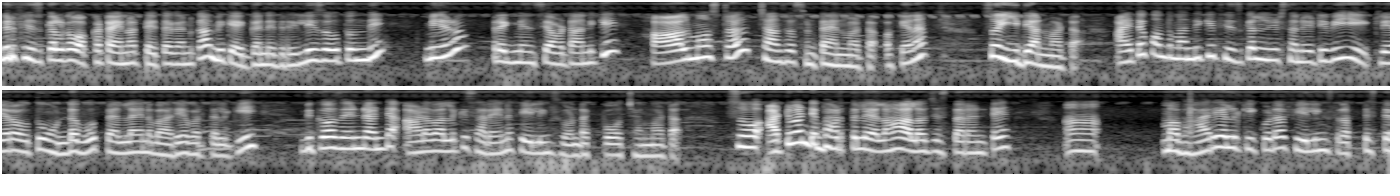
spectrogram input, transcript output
మీరు ఫిజికల్గా ఒక్కటైనట్టయితే కనుక మీకు ఎగ్ అనేది రిలీజ్ అవుతుంది. మీరు ప్రెగ్నెన్సీ అవ్వడానికి ఆల్మోస్ట్ ఆల్ ఛాన్సెస్ ఉంటాయన్నమాట. ఓకేనా? సో ఇది అన్నమాట. అయితే కొంతమందికి ఫిజికల్ నీడ్స్ అనేటివి క్లియర్ అవుతూ ఉండవు పెళ్ళైన భార్యాభర్తలకి. బికాజ్ ఏంటంటే ఆడవాళ్ళకి సరైన ఫీలింగ్స్ ఉండకపోవచ్చు అనమాట సో అటువంటి భర్తలు ఎలా ఆలోచిస్తారంటే మా భార్యలకి కూడా ఫీలింగ్స్ రప్పిస్తే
